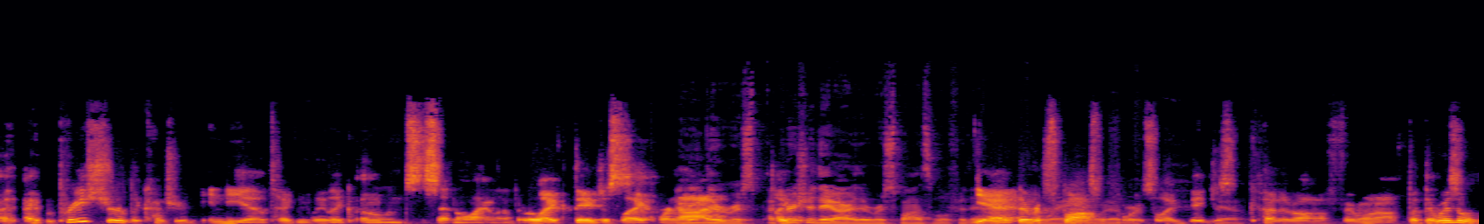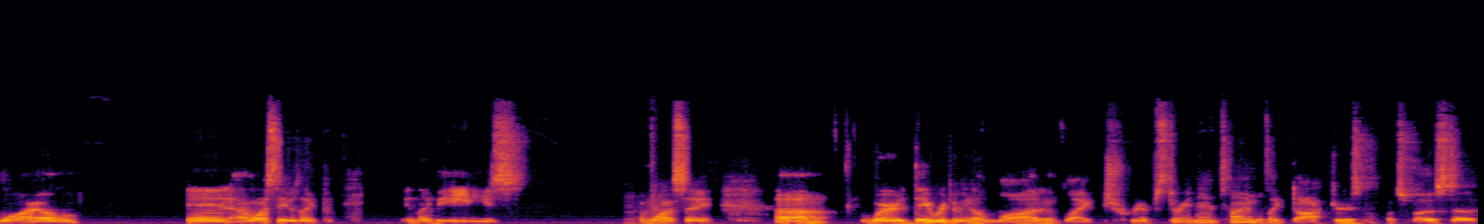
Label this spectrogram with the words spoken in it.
I, I'm pretty sure the country of India technically like owns Sentinel Island, or like they just like we're not. they're. Res- I'm like- pretty sure they are. They're responsible for that. yeah, they're responsible for it. So like they just Yeah. cut it off, everyone off. But there was a while, and I want to say it was like in like the 80s. I want to say, um, where they were doing a lot of like trips during that time with like doctors and a bunch of other stuff.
